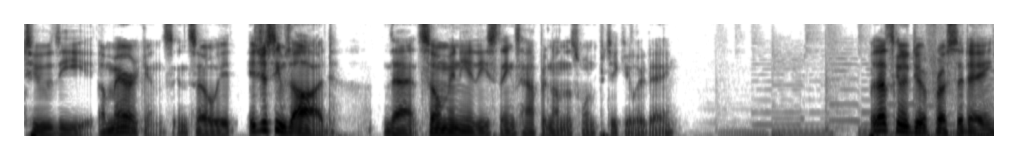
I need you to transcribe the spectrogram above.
to the Americans. And so it, it just seems odd that so many of these things happened on this one particular day. But that's going to do it for us today.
